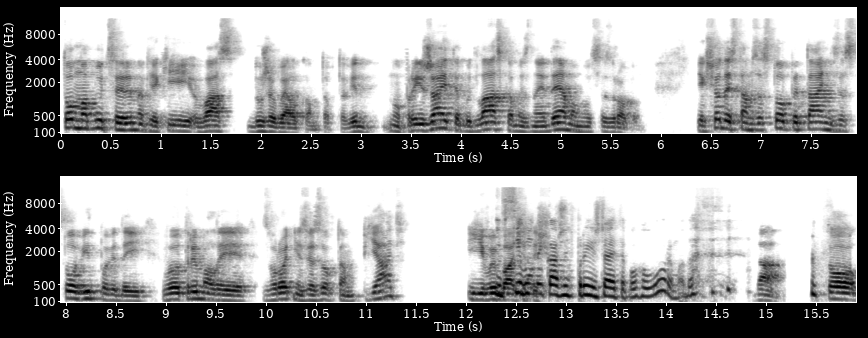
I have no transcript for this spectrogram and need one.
то, мабуть, це ринок, який вас дуже велком. Тобто він, ну, приїжджайте, будь ласка, ми знайдемо, ми все зробимо. Якщо десь там за 100 питань, за 100 відповідей ви отримали зворотній зв'язок там 5, і ви І всі вони що кажуть, приїжджайте, поговоримо. Да? да, то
